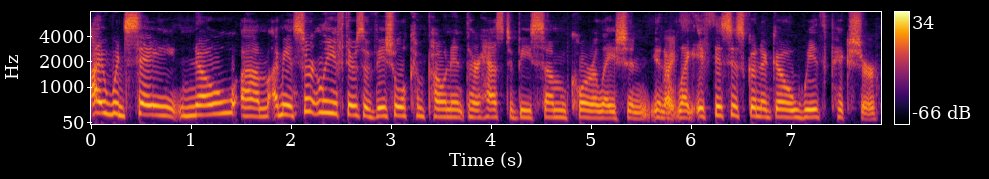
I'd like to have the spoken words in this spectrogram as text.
i would say no um, i mean certainly if there's a visual component there has to be some correlation you know right. like if this is going to go with picture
